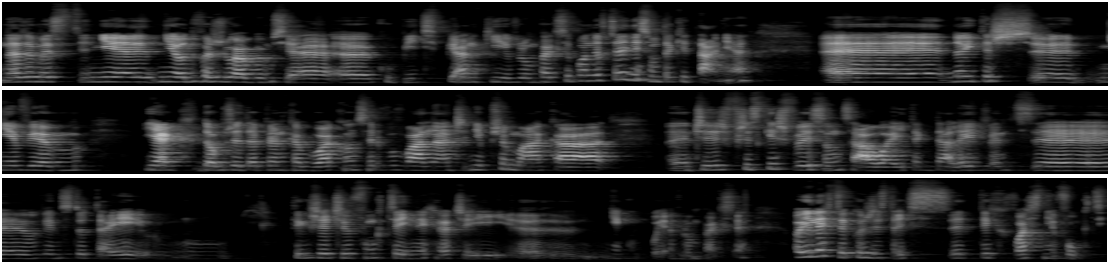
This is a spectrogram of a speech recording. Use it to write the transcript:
Natomiast nie, nie odważyłabym się e, kupić pianki w lumpeksie, bo one wcale nie są takie tanie. No i też nie wiem, jak dobrze ta pianka była konserwowana, czy nie przemaka, czy wszystkie szwy są całe i tak dalej, więc, e, więc tutaj mm, tych rzeczy funkcyjnych raczej e, nie kupuję w lumpeksie. O ile chcę korzystać z tych właśnie funkcji.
